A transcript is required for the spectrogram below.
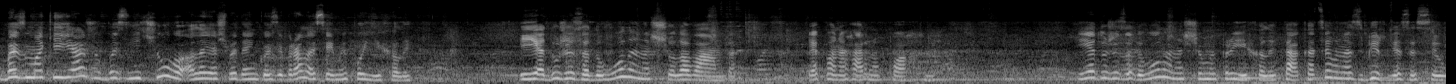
без макіяжу, без нічого, але я швиденько зібралася і ми поїхали. І я дуже задоволена, що лаванда, як вона гарно пахне. І я дуже задоволена, що ми приїхали. Так, а це у нас збір для ЗСУ.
